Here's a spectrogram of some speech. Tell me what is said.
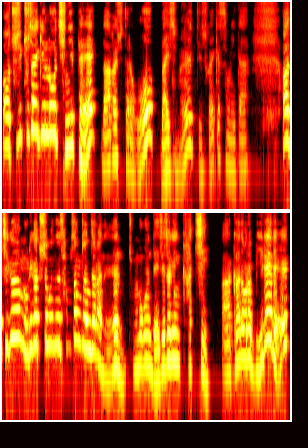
어, 주식 투자의 길로 진입해 나아갈 수 있다라고 말씀을 드릴 수가 있겠습니다. 아, 지금 우리가 투자하고 있는 삼성전자라는 종목은 내재적인 가치, 아, 그와 더불어 미래를,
